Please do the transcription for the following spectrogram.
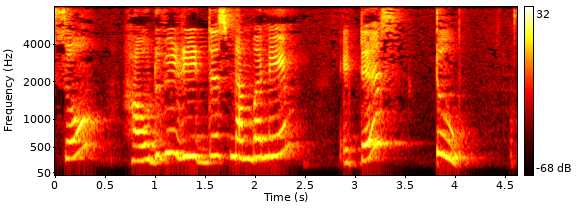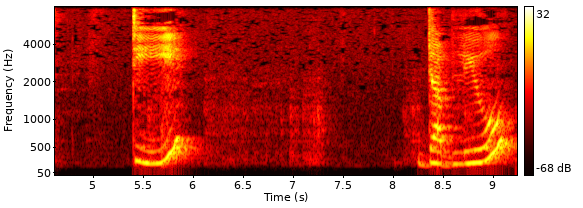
So, how do we read this number name? It is 2. T W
